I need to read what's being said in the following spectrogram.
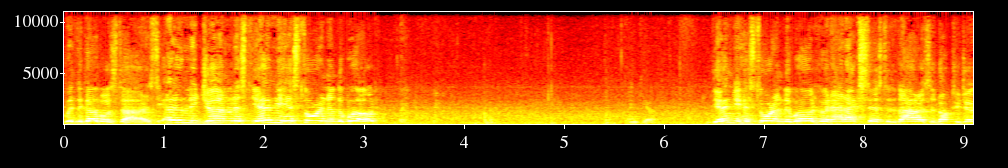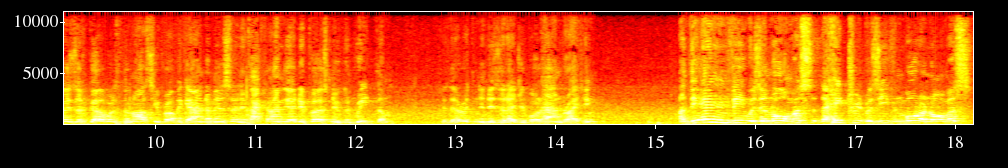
with the Goebbels diaries, the only journalist, the only historian in the world, thank you, the only historian in the world who had had access to the diaries of Dr. Joseph Goebbels, the Nazi propaganda minister. In fact, I'm the only person who can read them, because they're written in his illegible handwriting. And the envy was enormous, the hatred was even more enormous,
